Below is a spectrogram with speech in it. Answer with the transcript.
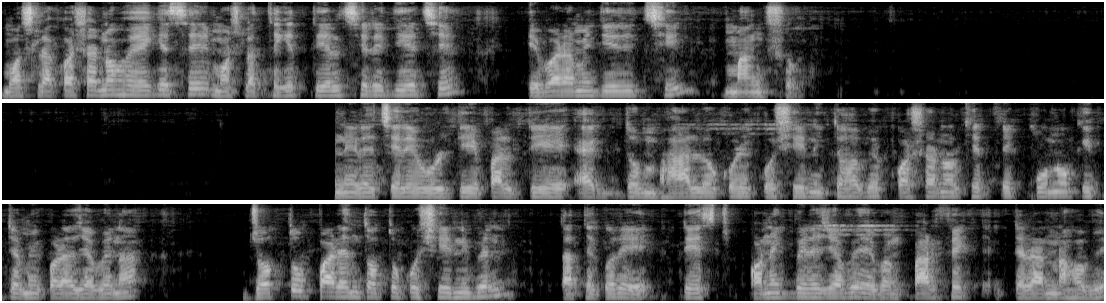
মশলা কষানো হয়ে গেছে, মশলার থেকে তেল ছেড়ে দিয়েছে। এবার আমি দিয়ে দিচ্ছি মাংস। নেড়ে চেড়ে উল্টিয়ে পাল্টিয়ে একদম ভালো করে কষিয়ে নিতে হবে। কষানোর ক্ষেত্রে কোনো কিপটামি করা যাবে না। যত পারেন তত কষিয়ে নেবেন। তাতে করে টেস্ট অনেক বেড়ে যাবে এবং পারফেক্ট একটা রান্না হবে।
